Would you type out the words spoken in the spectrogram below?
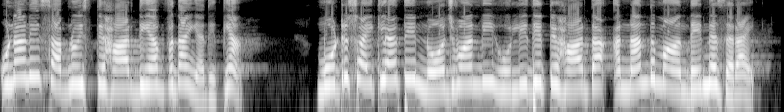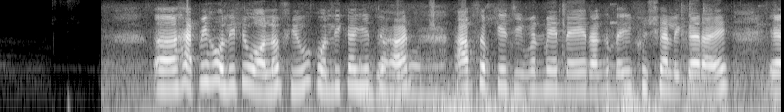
ਉਹਨਾਂ ਨੇ ਸਭ ਨੂੰ ਇਸ ਤਿਉਹਾਰ ਦੀਆਂ ਵਧਾਈਆਂ ਦਿੱਤੀਆਂ ਮੋਟਰਸਾਈਕਲਾਂ ਤੇ ਨੌਜਵਾਨ ਵੀ ਹੋਲੀ ਦੇ ਤਿਉਹਾਰ ਦਾ ਆਨੰਦ माणते नजर आए happy Holi to all of you Holi का ये त्यौहार आप सबके जीवन में नए रंग नई खुशियाँ लेकर आए अ,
